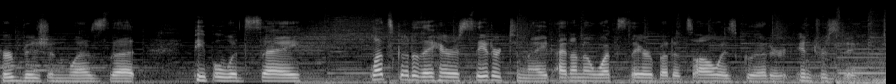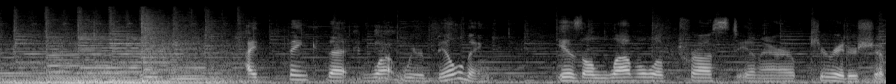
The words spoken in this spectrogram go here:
her vision was that people would say, let's go to the Harris Theater tonight. I don't know what's there, but it's always good or interesting. I think that what we're building is a level of trust in our curatorship.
